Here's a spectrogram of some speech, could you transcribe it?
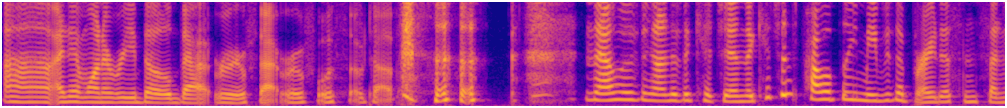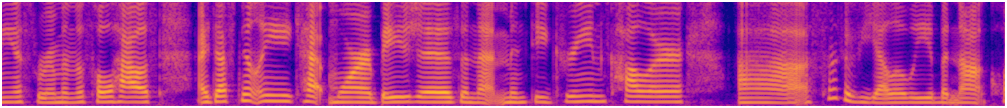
i didn't want to rebuild that roof that roof was so tough now moving on to the kitchen. The kitchen's probably maybe the brightest and sunniest room in this whole house. I definitely kept more beiges and that minty green color, uh, sort of yellowy, but not quite.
